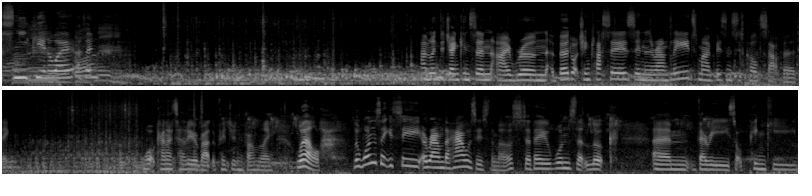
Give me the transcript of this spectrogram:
sneaky in a way, I think. I'm Linda Jenkinson. I run birdwatching classes in and around Leeds. My business is called Start Birding. What can I tell you about the pigeon family? Well, the ones that you see around the houses the most are the ones that look um, very sort of pinky,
